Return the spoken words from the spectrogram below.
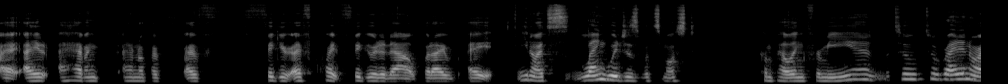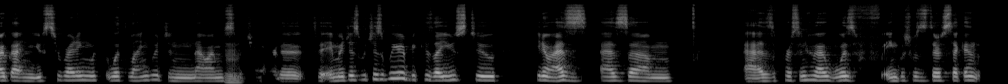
I, I I haven't I don't know if I've I've figured I've quite figured it out, but I I you know it's language is what's most compelling for me uh, to to write in or I've gotten used to writing with with language and now I'm Mm. switching over to to images which is weird because I used to you know as as um as a person who I was English was their second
